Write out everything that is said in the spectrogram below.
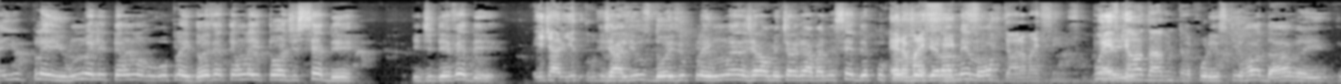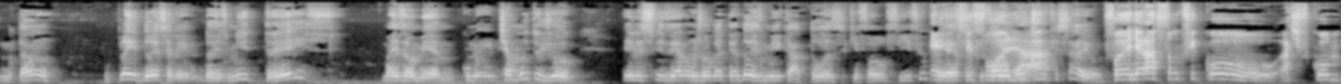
É, e o Play 1, ele tem um, o Play 2 ele tem um leitor de CD e de DVD. Ele já lia tudo. Já li os dois e o Play 1 era, geralmente era gravado em CD porque era o jogo era simples. menor. Então era mais simples. Por Aí, isso que rodava, então. É por isso que rodava. E, então, o Play 2, você vê, 2003, mais ou menos, como, tinha muito jogo. Eles fizeram um jogo até 2014, que foi o FIFA e o É, se que for foi olhar- o último que saiu. Foi a geração que ficou. Acho que ficou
